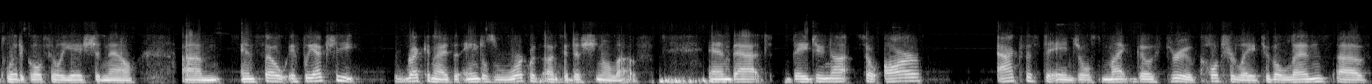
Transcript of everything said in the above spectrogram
Political affiliation now. Um, and so if we actually recognize that angels work with unconditional love and that they do not so our access to angels might go through culturally through the lens of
